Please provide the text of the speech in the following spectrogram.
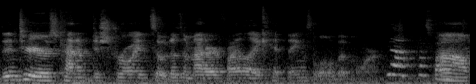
the interior is kind of destroyed, so it doesn't matter if I like hit things a little bit more. yeah, that's fine. Um,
